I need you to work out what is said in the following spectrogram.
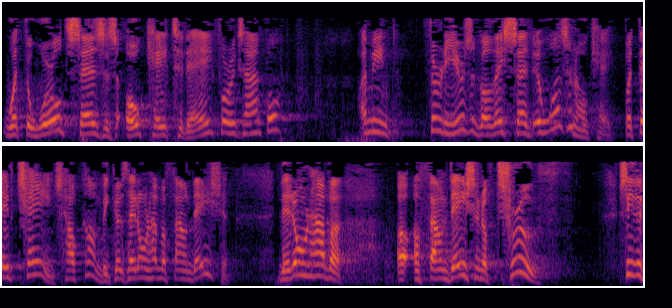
What the world says is okay today, for example, I mean, 30 years ago, they said it wasn't okay, but they've changed. How come? Because they don't have a foundation. They don't have a, a, a foundation of truth. See, the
